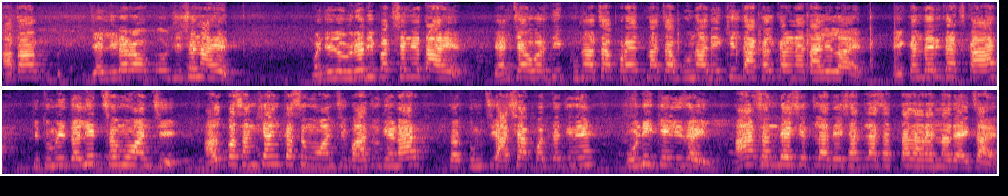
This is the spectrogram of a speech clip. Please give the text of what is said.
आता जे लिडर ऑफ ऑपोजिशन आहेत म्हणजे जो विरोधी पक्ष नेता आहे त्यांच्यावरती खुनाचा प्रयत्नाचा गुन्हा देखील दाखल करण्यात आलेला आहे. एकंदरीतच काय? की तुम्ही दलित समूहांची अल्पसंख्याक समूहांची बाजू घेणार तर तुमची अशा पद्धतीने कोंडी केली जाईल हा संदेश इथल्या देशातल्या सत्ताधाऱ्यांना द्यायचा आहे.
